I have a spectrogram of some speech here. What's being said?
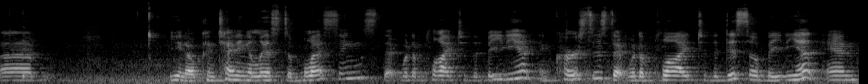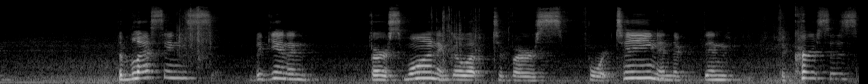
uh, you know, containing a list of blessings that would apply to the obedient and curses that would apply to the disobedient. And the blessings begin in verse 1 and go up to verse 14, and the, then the curses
